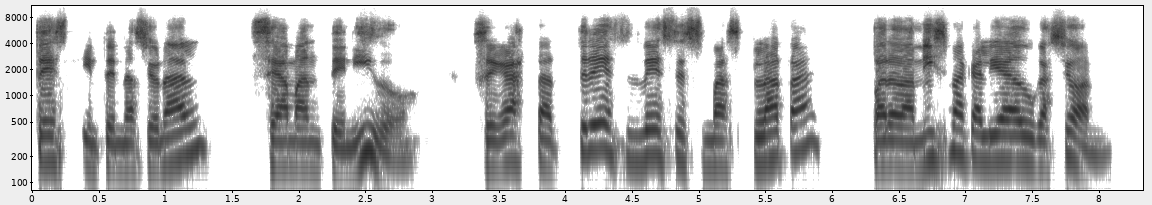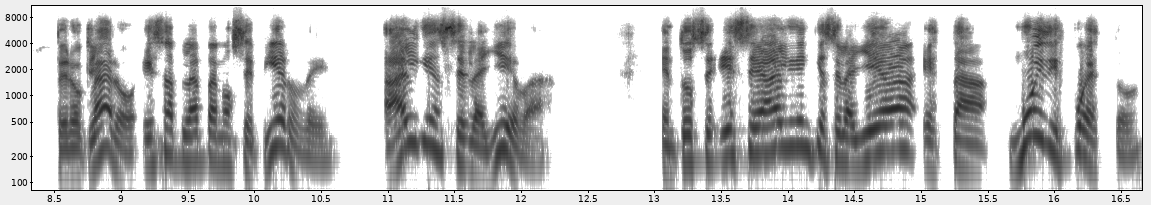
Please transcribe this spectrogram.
test internacional se ha mantenido. Se gasta tres veces más plata para la misma calidad de educación. Pero claro, esa plata no se pierde. Alguien se la lleva. Entonces, ese alguien que se la lleva está muy dispuesto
